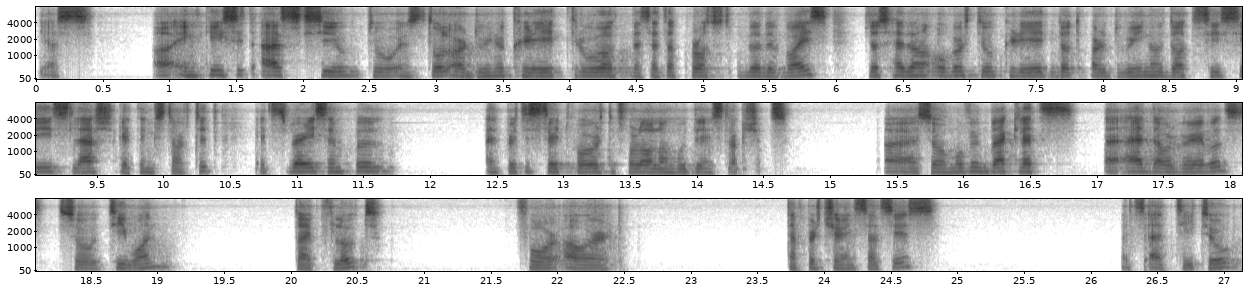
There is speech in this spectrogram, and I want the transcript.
Yes. Uh, in case it asks you to install Arduino Create throughout the setup process of the device, just head on over to create.arduino.cc slash getting started. It's very simple and pretty straightforward to follow along with the instructions. Uh, so moving back, let's uh, add our variables. So T1 type float for our temperature in Celsius. Let's add T2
